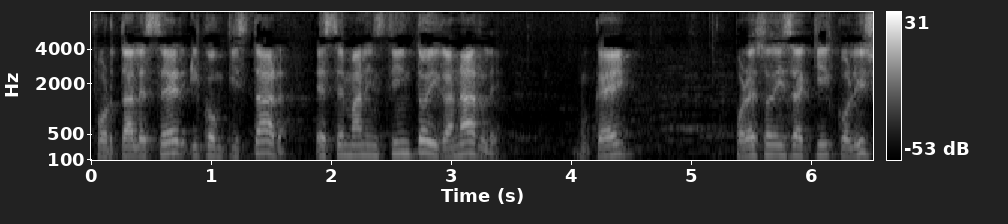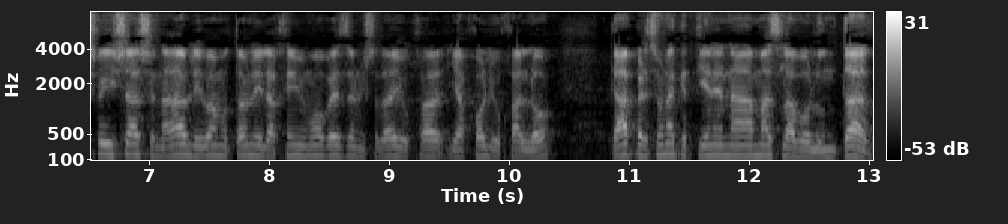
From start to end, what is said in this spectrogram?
fortalecer y conquistar ese mal instinto y ganarle. ¿Ok? Por eso dice aquí, cada persona que tiene nada más la voluntad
